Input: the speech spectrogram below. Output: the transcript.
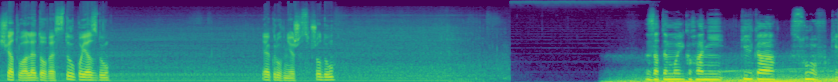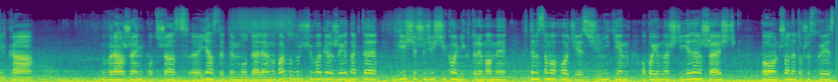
Światła LEDowe z tyłu pojazdu, jak również z przodu. Zatem moi kochani, kilka słów, kilka wrażeń podczas e, jazdy tym modelem. Warto zwrócić uwagę, że jednak te 230 koni, które mamy w tym samochodzie z silnikiem o pojemności 1.6, połączone to wszystko jest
